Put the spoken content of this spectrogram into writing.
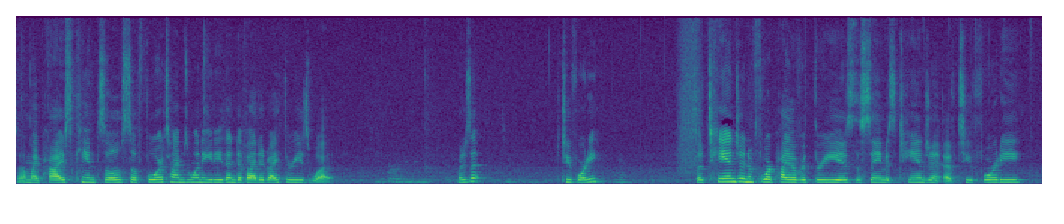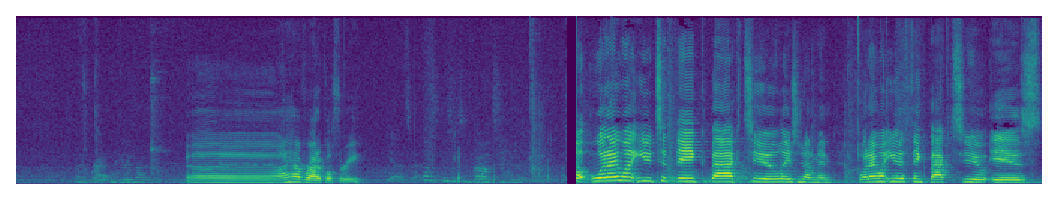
So my pi's cancel. So 4 times 180 then divided by 3 is what? What is it? 240? So tangent of 4 pi over 3 is the same as tangent of 240. Uh, I have radical 3. Yeah, that's right. Okay. What I want you to think back to, ladies and gentlemen, what I want you to think back to is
